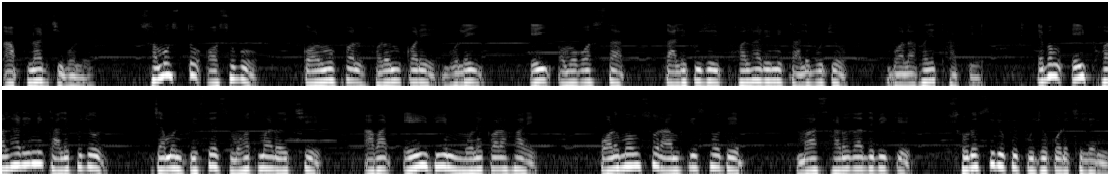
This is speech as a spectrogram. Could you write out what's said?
আপনার জীবনে। সমস্ত অশুভ কর্মফল হরণ করে বলেই এই অমাবস্যার কালী পুজোয় ফলহারিণী কালী বলা হয়ে থাকে। এবং এই ফলহারিণী কালী পুজোর যেমন বিশেষ মহাত্মা রয়েছে, আবার এই দিন মনে করা হয় পরমংশ রামকৃষ্ণদেব মা সারদা দেবীকে ষোড়শী রূপে পুজো করেছিলেন।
